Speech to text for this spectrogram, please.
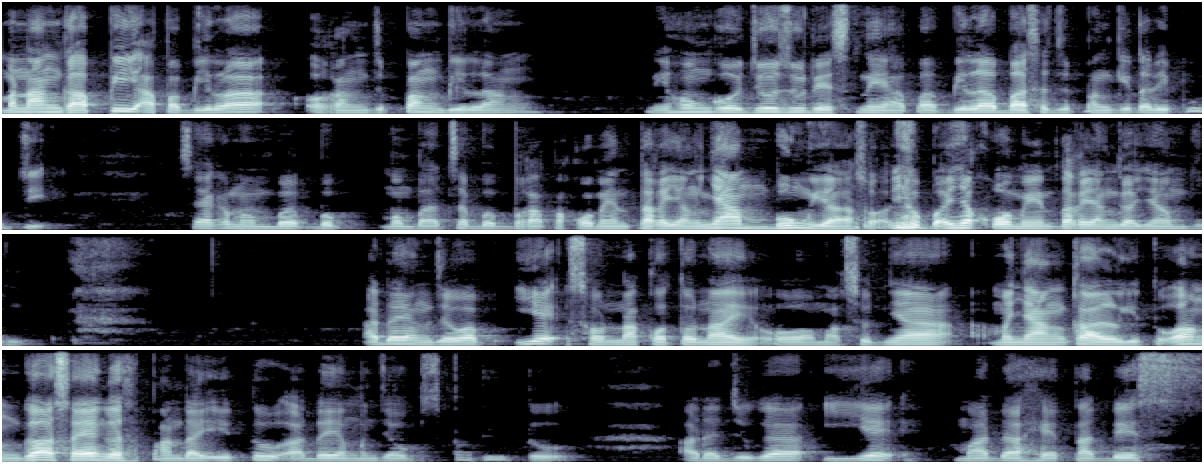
menanggapi apabila orang Jepang bilang Nihongo Jozu desne apabila bahasa Jepang kita dipuji. Saya akan membaca beberapa komentar yang nyambung ya, soalnya banyak komentar yang gak nyambung ada yang jawab iye sona kotonai. Oh maksudnya menyangkal gitu. Oh enggak saya enggak sepandai itu. Ada yang menjawab seperti itu. Ada juga iye madaheta des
